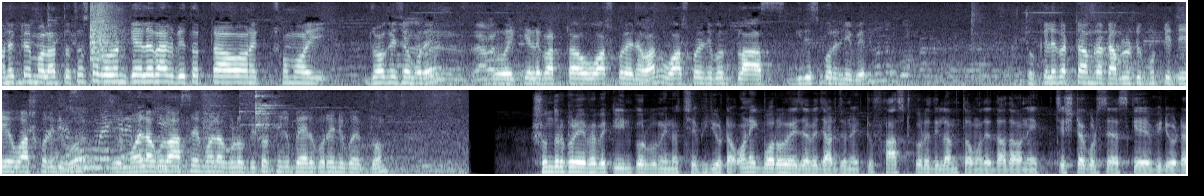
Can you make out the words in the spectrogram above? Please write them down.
অনেকটাই ময়লা তো চেষ্টা করবেন কেলেবার ভিতরটাও অনেক সময় জগ এসে পড়ে। তো ওই কেলেবারটাও ওয়াশ করে নেওয়ার। ওয়াশ করে নেবেন প্লাস গ্রিস করে নেবেন। তো কেলেবারটা আমরা ডাব্লিউটি ফোরটি দিয়ে ওয়াশ করে দিব। যে ময়লাগুলো আছে, ময়লাগুলো ভিতর থেকে বের করে নিব একদম। সুন্দর করে এভাবে ক্লিন করব। মেন হচ্ছে ভিডিওটা অনেক বড় হয়ে যাবে, যার জন্য একটু ফাস্ট করে দিলাম। তো আমাদের দাদা অনেক চেষ্টা করছে আজকে ভিডিওটা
